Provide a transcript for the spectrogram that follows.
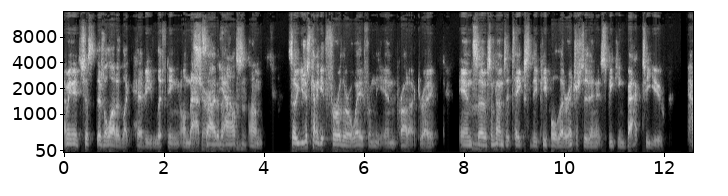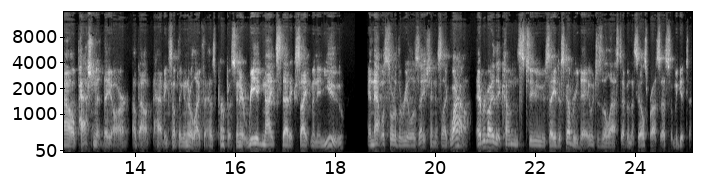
i mean it's just there's a lot of like heavy lifting on that sure. side of the yeah. house mm-hmm. um, so you just kind of get further away from the end product right and mm-hmm. so sometimes it takes the people that are interested in it speaking back to you how passionate they are about having something in their life that has purpose and it reignites that excitement in you and that was sort of the realization. It's like wow everybody that comes to say discovery day which is the last step in the sales process and we get to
